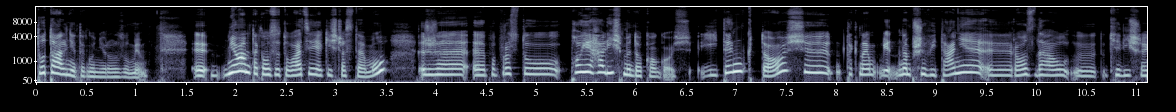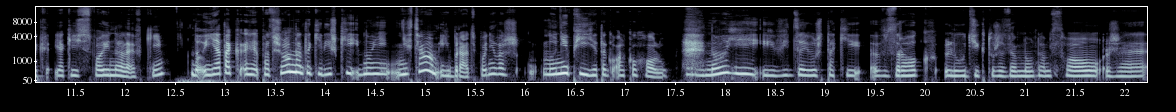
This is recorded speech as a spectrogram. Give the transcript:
totalnie tego nie rozumiem. Y, miałam taką sytuację jakiś czas temu, że y, po prostu pojechaliśmy do kogoś i ten ktoś y, tak na, na przywitanie rozdał kieliszek jakiejś swojej nalewki. No i ja tak patrzyłam na te kieliszki no i nie chciałam ich brać, ponieważ no nie piję tego alkoholu. No i, i widzę już taki wzrok ludzi, którzy ze mną tam są, że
